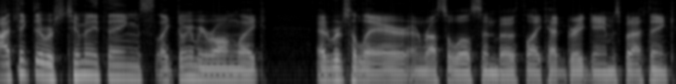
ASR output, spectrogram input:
I think there was too many things. Like, don't get me wrong. Like, Edwards Helaire and Russell Wilson both like had great games, but I think.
